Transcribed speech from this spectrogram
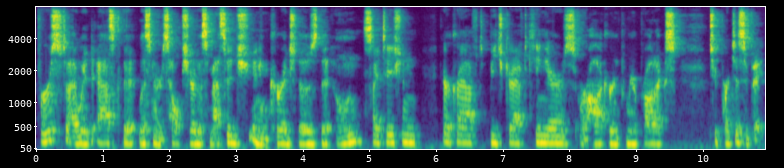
First, I would ask that listeners help share this message and encourage those that own Citation aircraft, Beechcraft, King Airs, or Hawker and Premier products to participate.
